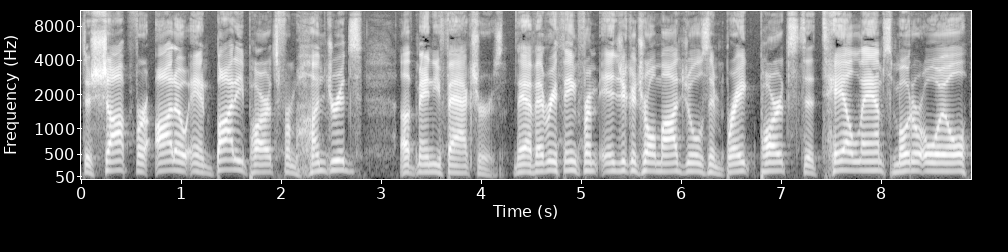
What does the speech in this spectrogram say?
to shop for auto and body parts from hundreds of manufacturers. They have everything from engine control modules and brake parts to tail lamps, motor oil,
